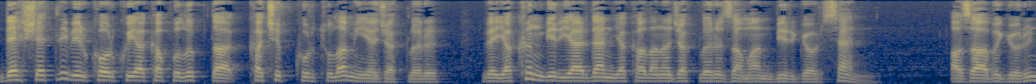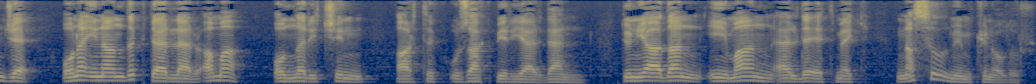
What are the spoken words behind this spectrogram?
dehşetli bir korkuya kapılıp da kaçıp kurtulamayacakları ve yakın bir yerden yakalanacakları zaman bir görsen, azabı görünce ona inandık derler ama onlar için artık uzak bir yerden, dünyadan iman elde etmek nasıl mümkün olur?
